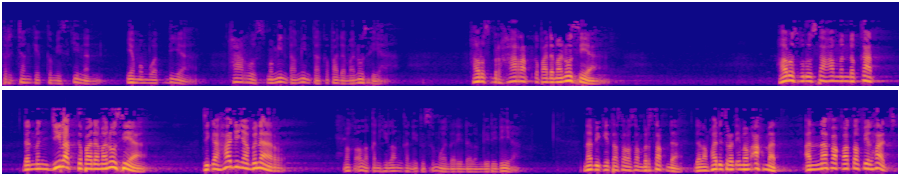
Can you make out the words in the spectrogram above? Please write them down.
terjangkit kemiskinan yang membuat dia harus meminta-minta kepada manusia. Harus berharap kepada manusia. Harus berusaha mendekat dan menjilat kepada manusia. Jika hajinya benar, maka Allah akan hilangkan itu semua dari dalam diri dia. Nabi kita SAW bersabda dalam hadis surat Imam Ahmad, "An-nafaqatu fil hajj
